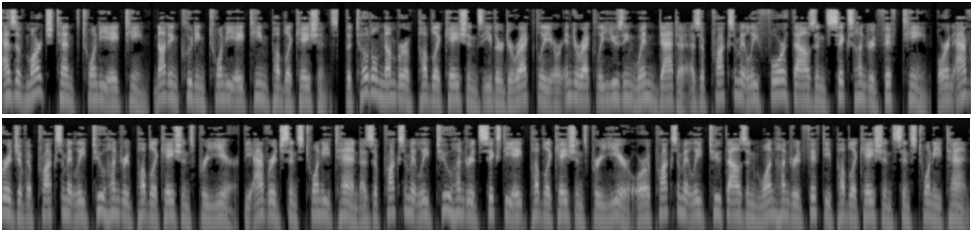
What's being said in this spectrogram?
As of March 10, 2018 not including 2018 publications, the total number of publications either directly or indirectly using WIND data is approximately 4,615, or an average of approximately 200 publications per year the average since 2010 is approximately 268 publications per year or approximately 2,150 publications since 2010.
